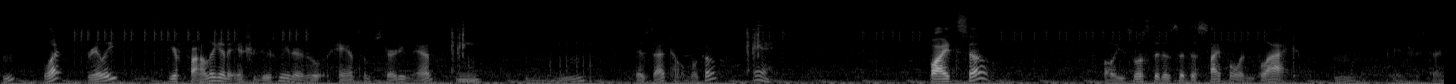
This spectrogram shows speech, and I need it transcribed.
Hmm? What? Really? You're finally going to introduce me to a handsome, sturdy man? Hmm? Hmm? Is that Tomoko? Eh. Quite so. Oh, he's listed as a disciple in black. Hmm, interesting.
